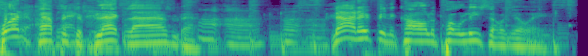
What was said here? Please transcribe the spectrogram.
What happened to Black Lives Matter? Uh-uh. Uh-uh. Now they finna call the police on your ass.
